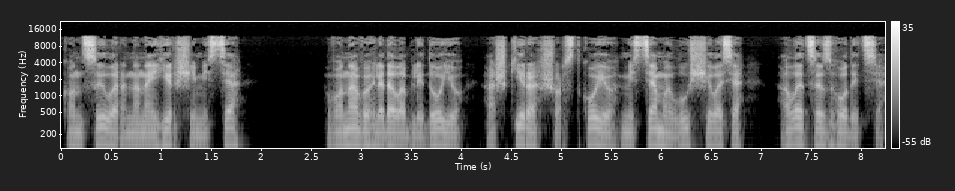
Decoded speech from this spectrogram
консилер на найгірші місця. Вона виглядала блідою, а шкіра шорсткою місцями лущилася, але це згодиться.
